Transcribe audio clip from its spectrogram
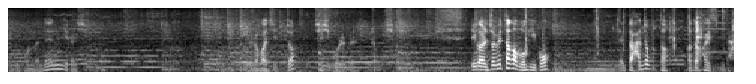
여기 보면은 이런 식으로. 여러 가지 있죠? 75레벨 이런 거 식으로. 이걸 좀 이따가 먹이고 음, 일단 한정부터 가도록 하겠습니다.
